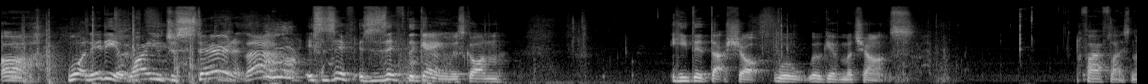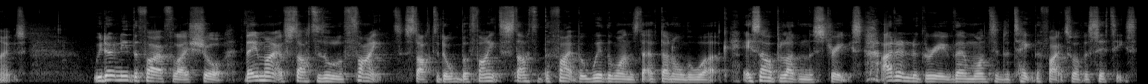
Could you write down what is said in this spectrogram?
Oh, what an idiot! Why are you just staring at that? It's as if it's as if the game has gone. He did that shot. We'll we'll give him a chance. Firefly's notes. We don't need the Fireflies, sure. They might have started all the fights, started all the fights, started the fight, but we're the ones that have done all the work. It's our blood in the streets. I don't agree with them wanting to take the fight to other cities.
